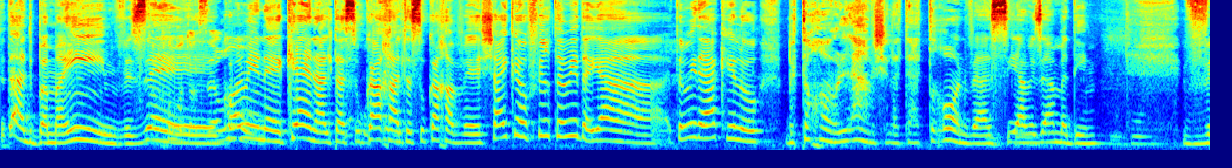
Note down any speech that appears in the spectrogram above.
את יודעת, במאים וזה, תחזרו. כל מיני, כן, אל תעשו ככה, אל תעשו ככה, ושייקה אופיר תמיד היה, תמיד היה כאילו בתוך העולם של התיאטרון והעשייה, וזה היה מדהים. ו...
